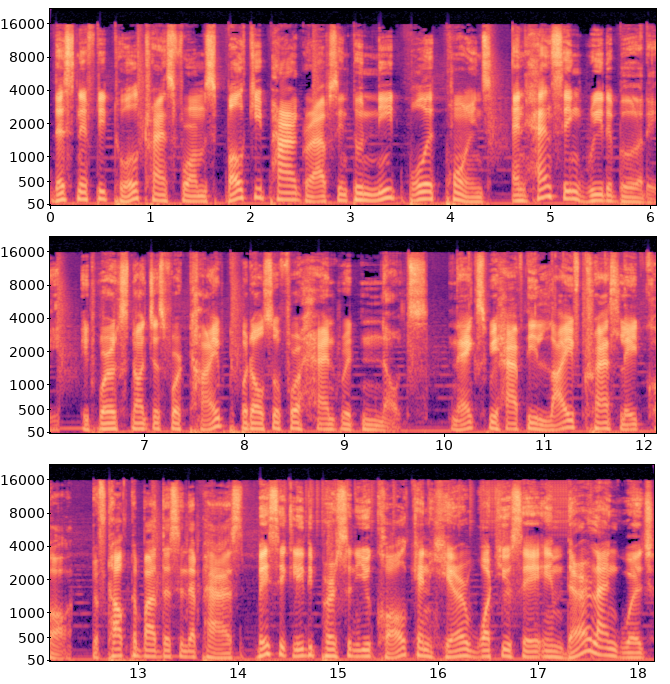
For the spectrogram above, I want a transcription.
This nifty tool transforms bulky paragraphs into neat bullet points, enhancing readability. It works not just for typed but also for handwritten notes. Next, we have the live translate call. We've talked about this in the past. Basically, the person you call can hear what you say in their language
